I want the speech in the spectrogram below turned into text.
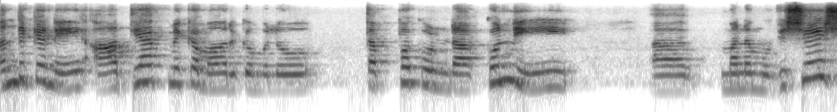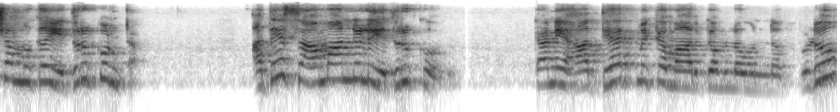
అందుకనే ఆధ్యాత్మిక మార్గములో తప్పకుండా కొన్ని మనము విశేషముగా ఎదుర్కొంటాం. అదే సామాన్యులు ఎదుర్కోరు. కానీ ఆధ్యాత్మిక మార్గంలో ఉన్నప్పుడు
